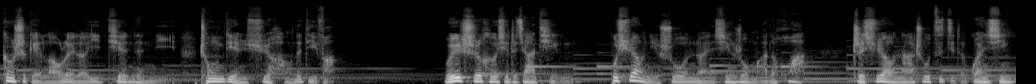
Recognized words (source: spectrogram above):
更是给劳累了一天的你充电续航的地方。维持和谐的家庭，不需要你说暖心肉麻的话，只需要拿出自己的关心。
